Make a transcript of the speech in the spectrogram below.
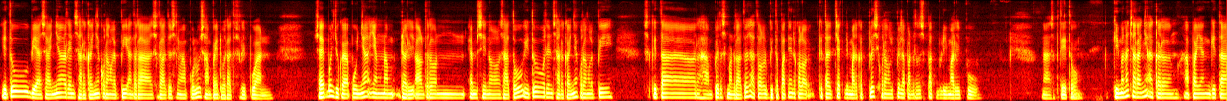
itu biasanya range harganya kurang lebih antara 150 sampai 200 ribuan. Saya pun juga punya yang dari Altron MC01 itu range harganya kurang lebih sekitar hampir 900 atau lebih tepatnya kalau kita cek di marketplace kurang lebih 845 ribu. Nah seperti itu. Gimana caranya agar apa yang kita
